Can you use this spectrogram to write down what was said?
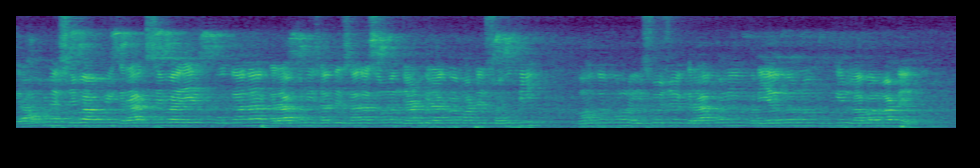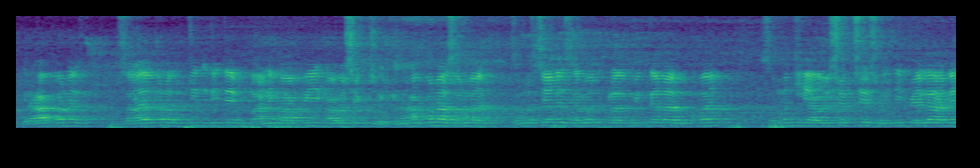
ગ્રાહકને સેવા આપવી, ગ્રાહક સેવા એ પોતાના ગ્રાહકોની સાથે સારા સંબંધ જાળવી રાખવા માટે સૌથી મહત્વપૂર્ણ હિસ્સો છે ગ્રાહકોની ફરિયાદોનો ઉકેલ લાવવા માટે ગ્રાહકોને સહાયકોને ઉચિત રીતે તાલીમ આપવી આવશ્યક છે. ગ્રાહકોના સમ- સમસ્યાને સર્વોચ્ચ પ્રાથમિકતાના રૂપમાં સમજવી આવશ્યક છે. સૌથી પહેલાં અને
